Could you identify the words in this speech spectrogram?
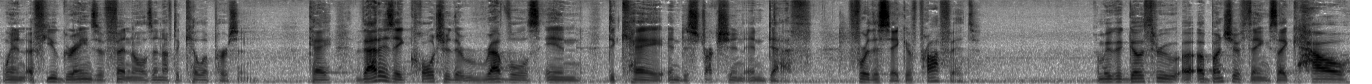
when a few grains of fentanyl is enough to kill a person. Okay? That is a culture that revels in decay and destruction and death for the sake of profit. And we could go through a, a bunch of things like how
